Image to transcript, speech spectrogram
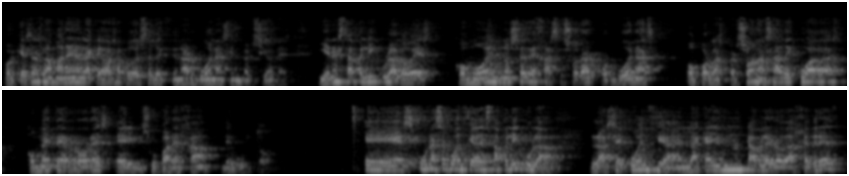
Porque esa es la manera en la que vas a poder seleccionar buenas inversiones. Y en esta película lo ves, como él no se deja asesorar por buenas o por las personas adecuadas, comete errores él y su pareja de bulto. Es una secuencia de esta película, la secuencia en la que hay un tablero de ajedrez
